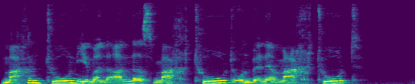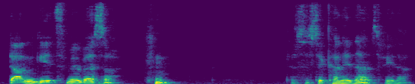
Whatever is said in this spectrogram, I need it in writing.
machen, tun, jemand anders macht, tut und wenn er macht, tut, dann geht es mir besser. Hm. Das ist der Kandidatsfehler.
